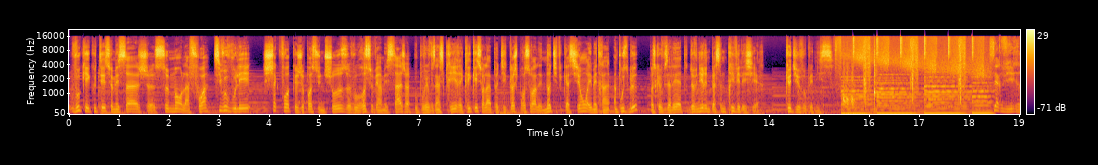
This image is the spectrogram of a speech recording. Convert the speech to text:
vous qui écoutez ce message euh, semant la foi, si vous voulez, chaque fois que je poste une chose, vous recevez un message. Vous pouvez vous inscrire et cliquer sur la petite cloche pour recevoir les notifications et mettre un, pouce bleu parce que vous allez être, devenir une personne privilégiée. Que Dieu vous bénisse. Servir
